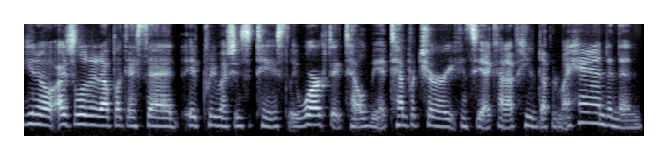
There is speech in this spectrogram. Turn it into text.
you know, I just loaded it up. Like I said, it pretty much instantaneously worked. It told me a temperature. You can see I kind of heated up in my hand and then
